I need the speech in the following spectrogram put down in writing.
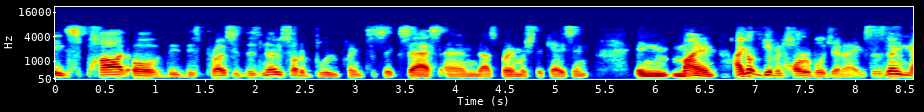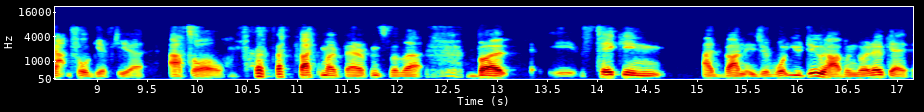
it's part of the, this process. There's no sort of blueprint to success, and that's very much the case in in my own. I got given horrible genetics. There's no natural gift here at all. Thank my parents for that. But it's taking advantage of what you do have and going, okay,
